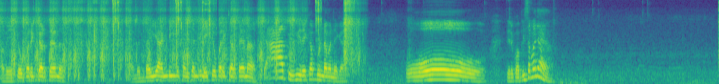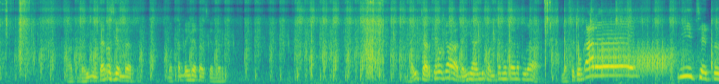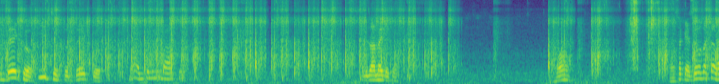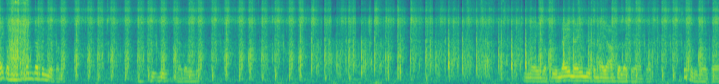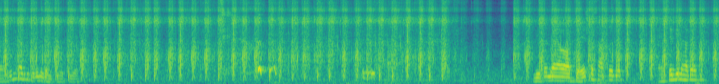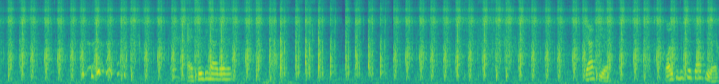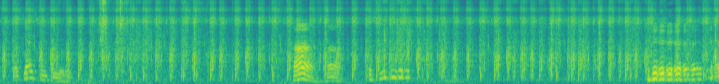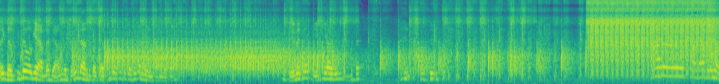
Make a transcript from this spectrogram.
अब एक के ऊपर एक चढ़ते हैं ना। अब, दही हांडी के फ़ंक्शन के लेके ऊपर एक चढ़ते हैं ना। क्या तू भी रे, कब गुंडा बनेगा? ओ तेरे को अभी समझ आया? हाँ तो दही मिलता है ना उसके अंदर। मक्खन नहीं रहता उसके अंदर। भाई, चढ़ते हो क्या? दही हांडी फ़ंक्शन होता है ना पूरा। लेफ़्ट तो अरे! पीछे तो देखो, पीछे तो देखो। मानते नहीं बात अरे जाना ही देखो। हाँ। ऐसा कैसे हो सकता है भाई? कम्युनिटी बंद कर देंगे अपन। ज़्यादा बोले नहीं बापू, नहीं नहीं, म्यूटन भाई, आप गलत है यहाँ पर। ऐसा थोड़ी ना होता है रूम कार्ड की थोड़ी ना गलती होती है म्यूटन भाई आप जयेश का साथ दोगे ऐसे दिन आ गए हैं ऐसे दिन आ गए हैं क्या किया? कॉल के बीच में क्या किया? और क्या फ्रीज हो गई हाँ? हाँ तो फ्रीज हो? गई अरे गलती से हो गया। मैं ध्यान में थोड़ी ध्यान देता सर्दी रहती तो कैसे करेगा इंसान होता ये देखो ये क्या अभी अरे पड़ा बोला।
